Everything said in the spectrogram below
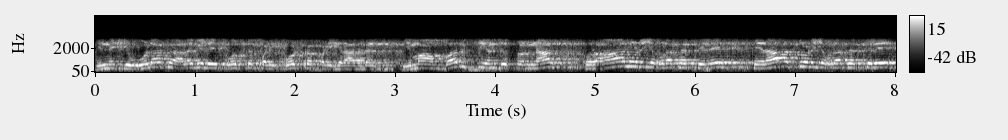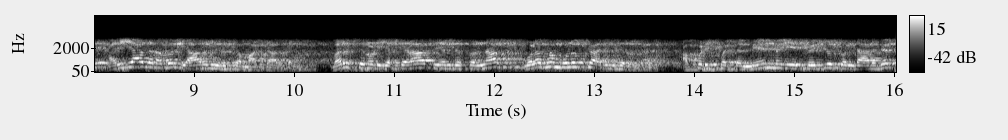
இன்னைக்கு உலக அளவிலே போற்றப்படி போற்றப்படுகிறார்கள். இமாம் வர்ஷ் என்று சொன்னால் குரானுடைய உலகத்திலே தெராத்துடைய உலகத்திலே அறியாத நபர் யாரும் இருக்க மாட்டார்கள். வருஷனுடைய கிராத் என்று சொன்னால் உலகம் முழுக்க அறிந்திருக்கும். அப்படிப்பட்ட மேன்மையை பெற்றுக்கொண்டார்கள்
